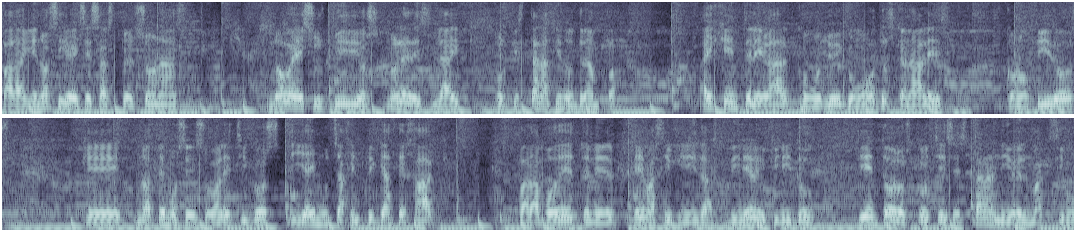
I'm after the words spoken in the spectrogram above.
para que no sigáis esas personas, no veáis sus vídeos, no le deis like porque están haciendo trampa. Hay gente legal como yo y como otros canales conocidos que no hacemos eso, ¿vale chicos? Y hay mucha gente que hace hack para poder tener gemas infinitas, dinero infinito, tienen todos los coches, están al nivel máximo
